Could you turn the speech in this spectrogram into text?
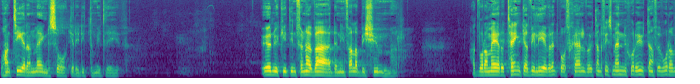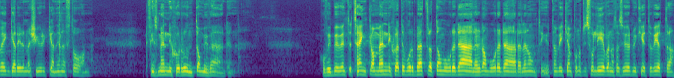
att hantera en mängd saker i ditt och mitt liv. Ödmjukhet inför den här världen, inför alla bekymmer. Att vara med och tänka att vi lever inte på oss själva utan det finns människor utanför våra väggar i den här kyrkan, i den här stan. Det finns människor runt om i världen. Och vi behöver inte tänka om människor att det vore bättre att de vore där eller de vore där eller någonting. Utan vi kan på något vis få leva i någon slags ödmjukhet och veta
